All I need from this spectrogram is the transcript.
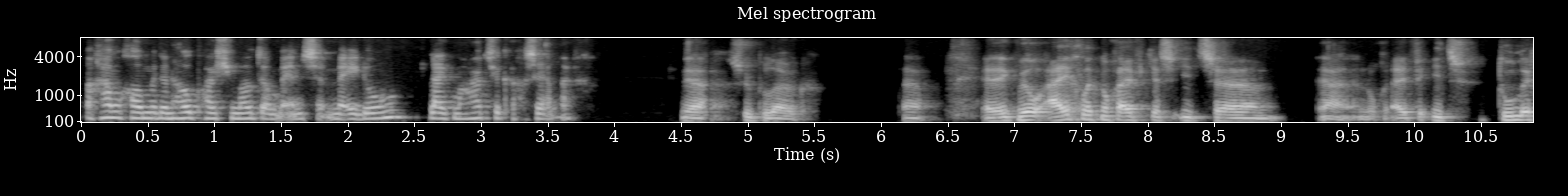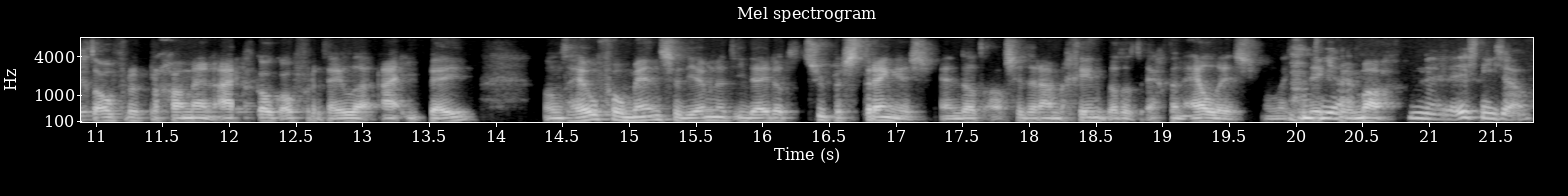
dan gaan we gewoon met een hoop Hashimoto mensen meedoen. Lijkt me hartstikke gezellig. Ja, superleuk. Ja. En ik wil eigenlijk nog eventjes iets uh, ja, nog even iets toelichten over het programma en eigenlijk ook over het hele AIP. Want heel veel mensen die hebben het idee dat het super streng is. En dat als je eraan begint, dat het echt een hel is. Omdat je niks meer mag. Nee, dat is niet zo.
